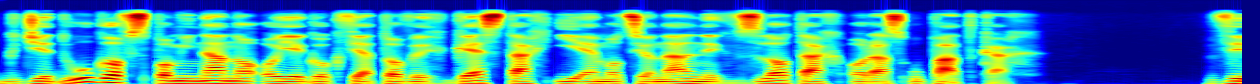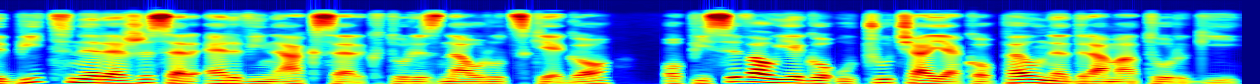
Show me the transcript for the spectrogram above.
gdzie długo wspominano o jego kwiatowych gestach i emocjonalnych wzlotach oraz upadkach. Wybitny reżyser Erwin Akser, który znał Rudzkiego, opisywał jego uczucia jako pełne dramaturgii,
